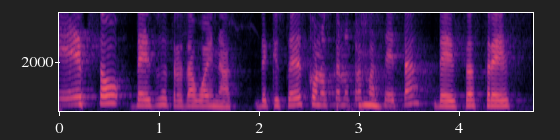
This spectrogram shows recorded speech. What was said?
eso, de eso se trata Why Not, de que ustedes conozcan otra faceta de estas tres,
